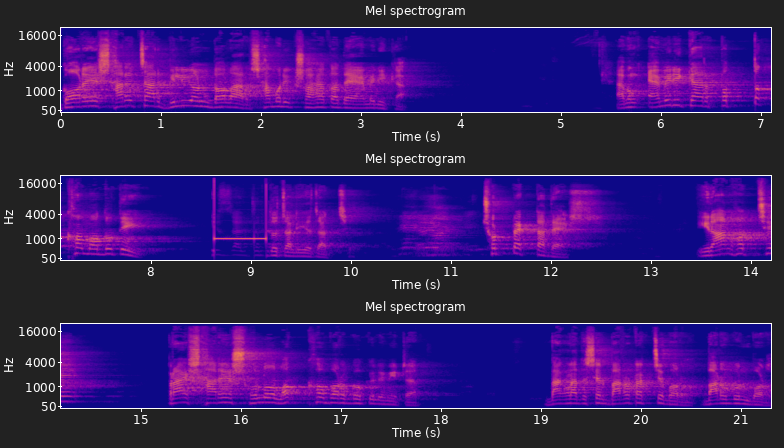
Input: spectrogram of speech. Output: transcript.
গড়ে সাড়ে চার বিলিয়ন ডলার সামরিক সহায়তা দেয় আমেরিকা। এবং আমেরিকার প্রত্যক্ষ মদতেই ইসরায়েল যুদ্ধ চালিয়ে যাচ্ছে। ছোট্ট একটা দেশ। ইরান হচ্ছে প্রায় সাড়ে ষোলো লক্ষ বর্গ কিলোমিটার। বাংলাদেশের বারোটার চেয়ে বড়, বারো গুণ বড়।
